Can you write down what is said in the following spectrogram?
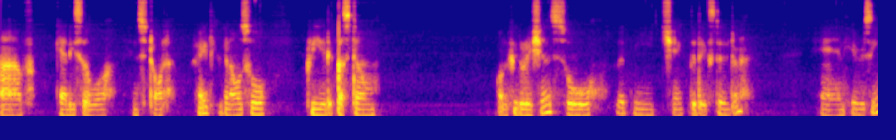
have Caddy server installed right? You can also create a custom configuration so let me check the text editor. And here you see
